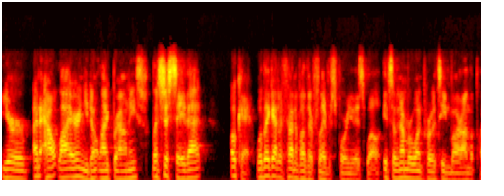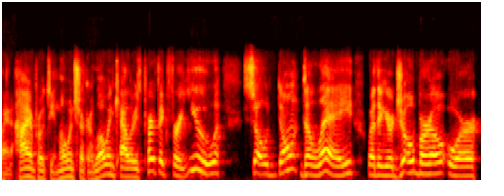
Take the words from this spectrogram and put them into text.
you're an outlier and you don't like brownies let's just say that Okay, well, they got a ton of other flavors for you as well. It's the number one protein bar on the planet, high in protein, low in sugar, low in calories, perfect for you. So don't delay, whether you're Joe Burrow or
